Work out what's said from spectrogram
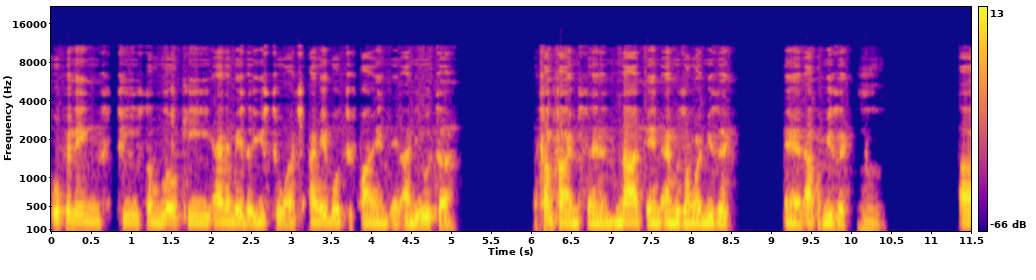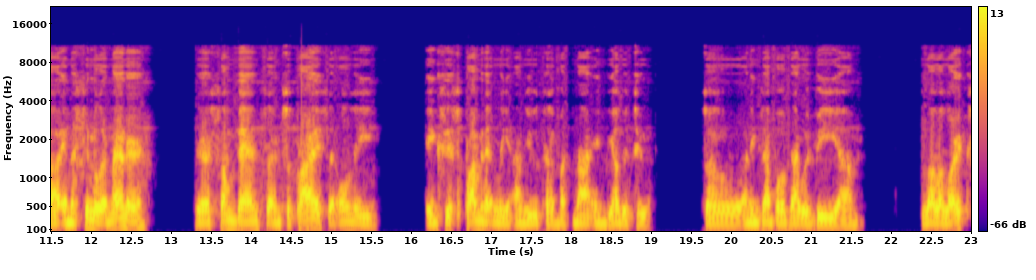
openings to some low key anime that I used to watch. I'm able to find in Aniuta sometimes, and not in Amazon Web Music and Apple Music. Hmm. Uh, in a similar manner, there are some bands I'm surprised that only exist prominently in Aniuta but not in the other two. So an example of that would be um, Lala Larks.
